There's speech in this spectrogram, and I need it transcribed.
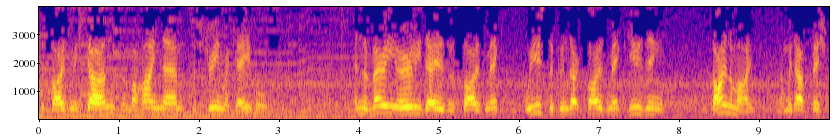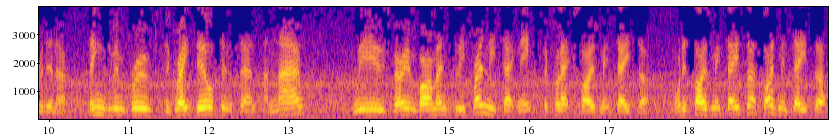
the seismic guns and behind them the streamer cables. In the very early days of seismic, we used to conduct seismic using dynamite and we'd have fish for dinner. Things have improved a great deal since then, and now we use very environmentally friendly techniques to collect seismic data. What is seismic data? Seismic data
